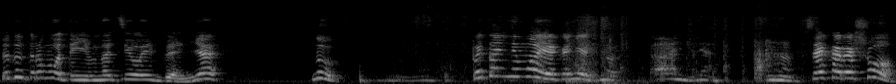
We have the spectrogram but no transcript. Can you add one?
Та тут роботи їм на цілий день. Я. Ну, Питань немає, звісно. Ай, бля. Все хорошо.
